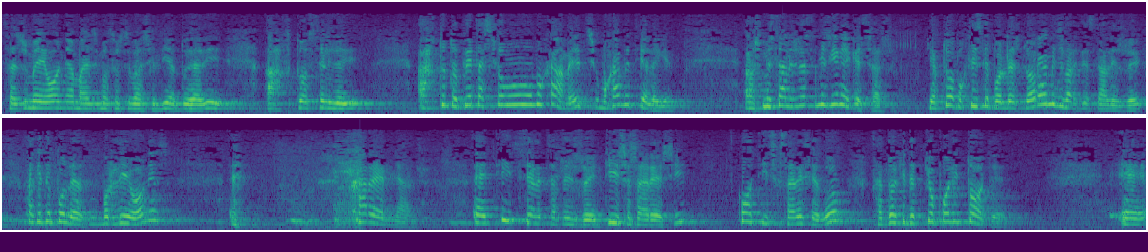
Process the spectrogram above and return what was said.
θα ζούμε αιώνια μαζί με αυτό στη βασιλεία του. Δηλαδή, αυτό θέλει, δηλαδή, αυτό το οποίο ήταν ο Μοχάμετ, έτσι. Ο Μοχάμετ τι έλεγε; Α πούμε στην άλλη ζωή είστε γυναίκες σας. Γι' αυτό αποκτήσετε πολλές τώρα, μην τις βαρεθείτε στην άλλη ζωή. Θα έχετε πολλές, πολλοί αιώνες. Ε, χαρέμια. Ε, τι θέλετε σε αυτή τη ζωή, τι σας αρέσει, ό,τι σας αρέσει εδώ θα το έχετε πιο πολύ τότε. Ε,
